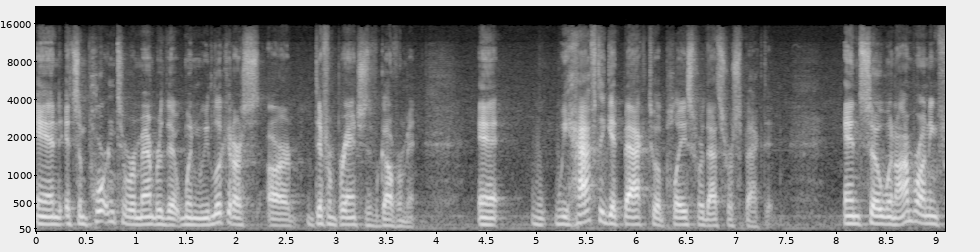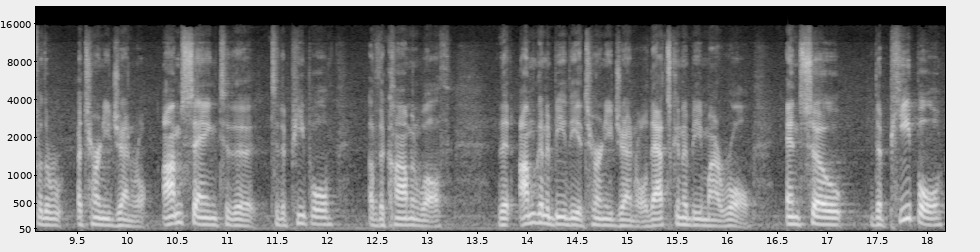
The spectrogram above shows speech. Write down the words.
and it's important to remember that when we look at our our different branches of government, and we have to get back to a place where that's respected. And so when I'm running for the attorney general, I'm saying to the to the people of the Commonwealth that I'm going to be the attorney general. That's going to be my role. And so the people,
